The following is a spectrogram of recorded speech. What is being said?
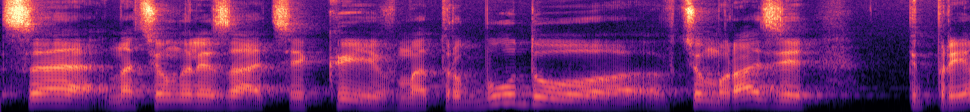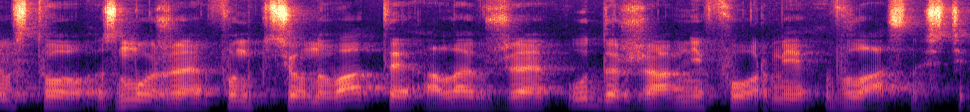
це націоналізація Київметробуду. В цьому разі підприємство зможе функціонувати, але вже у державній формі власності.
